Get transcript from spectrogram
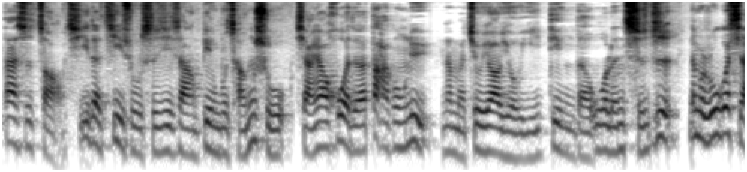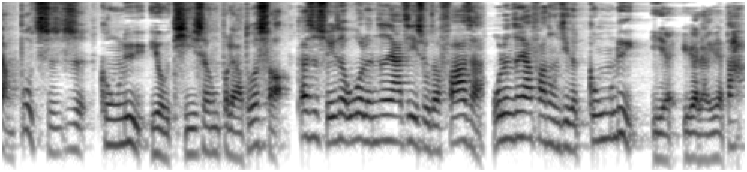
但是早期的技术实际上并不成熟。想要获得大功率，那么就要有一定的涡轮迟滞。那么如果想不迟滞，功率又提升不了多少。但是随着涡轮增压技术的发展，涡轮增压发动机的功率也越来越大。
